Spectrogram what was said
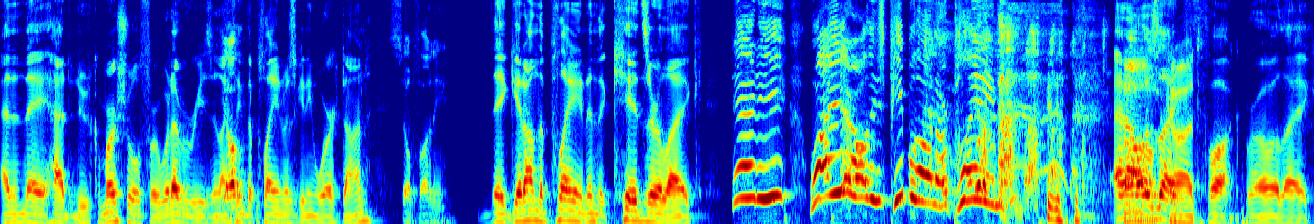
and then they had to do commercial for whatever reason. I think the plane was getting worked on. So funny. They get on the plane, and the kids are like, "Daddy, why are all these people on our plane?" and I Oh, was like, God. "Fuck, bro! Like,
